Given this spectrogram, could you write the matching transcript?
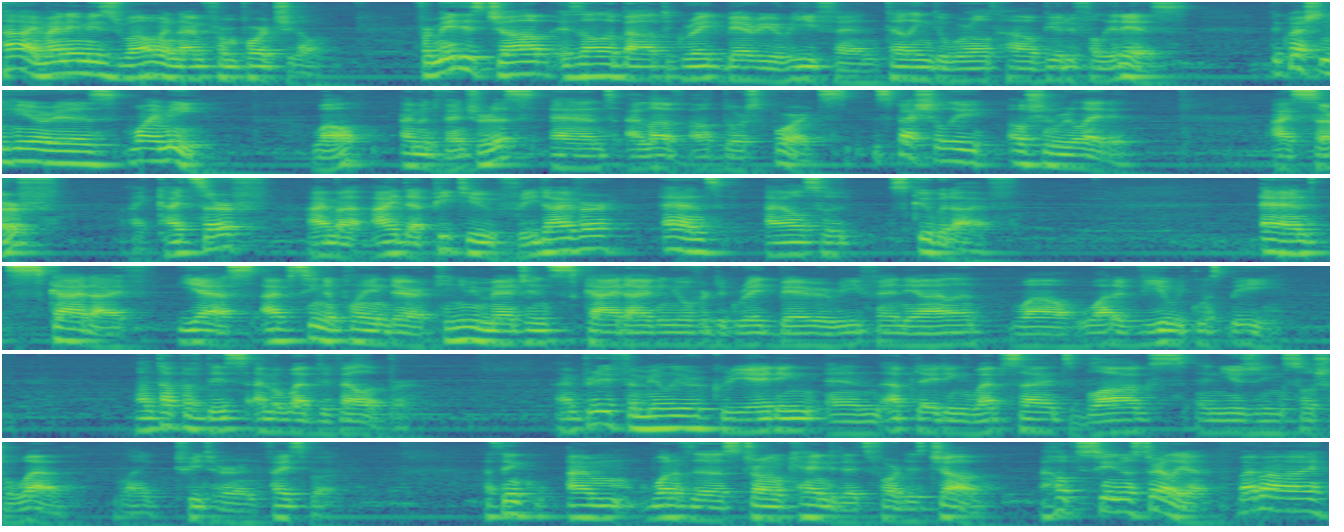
Hi, my name is João and I'm from Portugal. For me this job is all about the Great Barrier Reef and telling the world how beautiful it is. The question here is, why me? Well, I'm adventurous and I love outdoor sports, especially ocean related. I surf, I kite surf, I'm a AIDA P2 freediver and I also scuba dive. And skydive Yes, I've seen a plane there. Can you imagine skydiving over the Great Barrier Reef and the island? Wow, what a view it must be. On top of this, I'm a web developer. I'm pretty familiar creating and updating websites, blogs, and using social web, like Twitter and Facebook. I think I'm one of the strong candidates for this job. I hope to see you in Australia. Bye bye!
